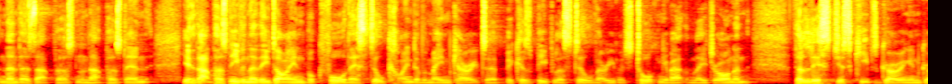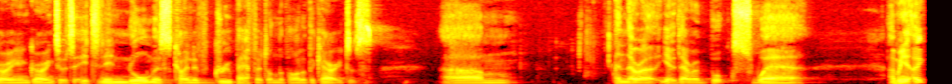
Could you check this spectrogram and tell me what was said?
and then there's that person, and that person, and you know that person. Even though they die in book four, they're still kind of a main character because people are still very much talking about them later on, and the list just keeps growing and growing and growing. So it's it's an enormous kind of group effort on the part of the characters. Um, and there are you know there are books where I mean, I,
